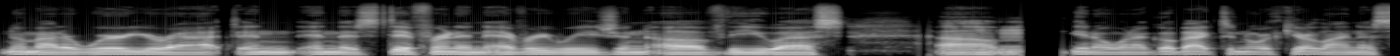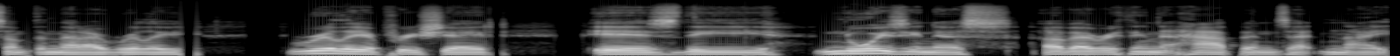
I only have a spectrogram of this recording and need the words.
no matter where you're at, and and it's different in every region of the U.S. Um, Mhm. You know, when I go back to North Carolina, something that I really, really appreciate is the noisiness of everything that happens at night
